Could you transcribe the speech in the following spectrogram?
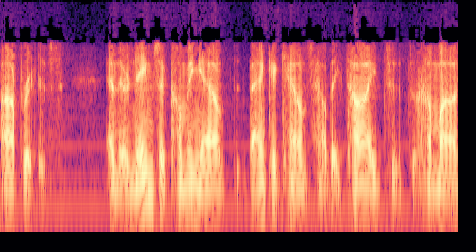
operatives, and their names are coming out, bank accounts, how they tied to, to Hamas,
